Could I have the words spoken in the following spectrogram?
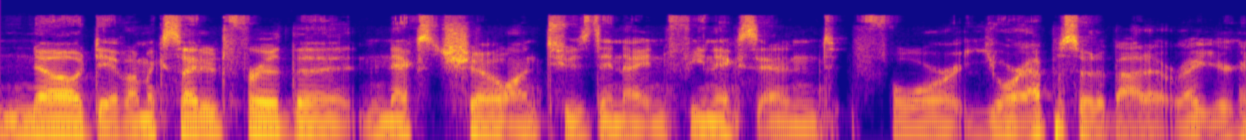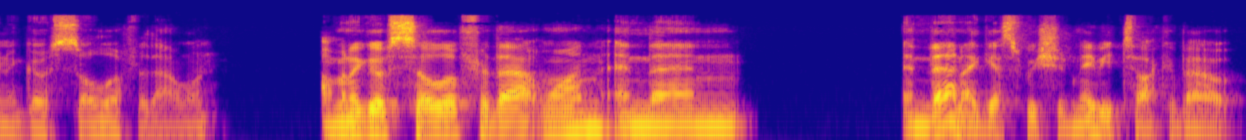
No, Dave, I'm excited for the next show on Tuesday night in Phoenix and for your episode about it, right? You're going to go solo for that one. I'm going to go solo for that one and then and then I guess we should maybe talk about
